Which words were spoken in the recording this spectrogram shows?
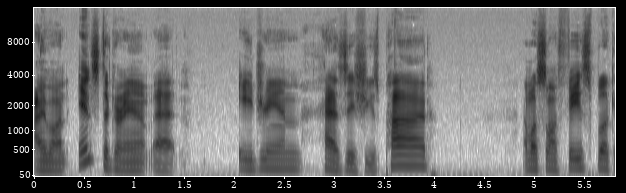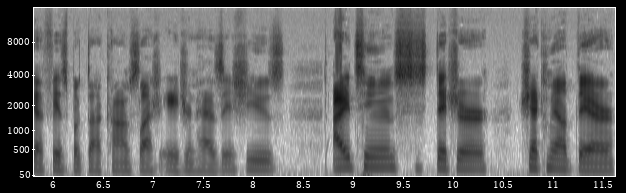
I'm on Instagram at adrianhasissuespod. I'm also on Facebook at facebook.com slash adrianhasissues. iTunes, Stitcher, check me out there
